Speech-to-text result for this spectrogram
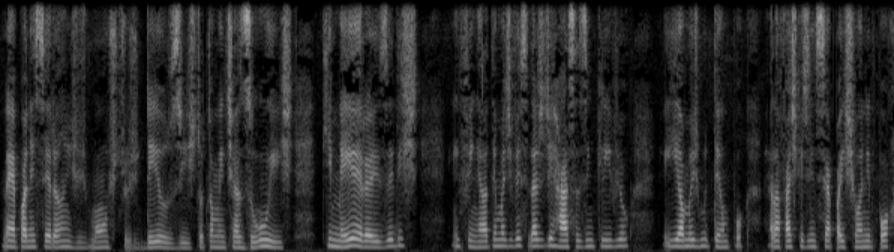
né? Podem ser anjos, monstros, deuses, totalmente azuis, quimeras, eles, enfim, ela tem uma diversidade de raças incrível e ao mesmo tempo ela faz que a gente se apaixone por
